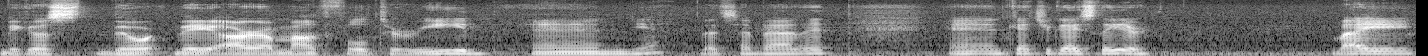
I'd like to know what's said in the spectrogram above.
because they are a mouthful to read. And yeah, that's about it. And catch you guys later. Bye.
